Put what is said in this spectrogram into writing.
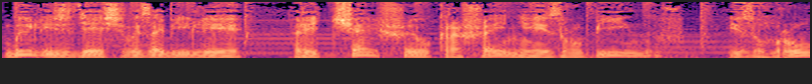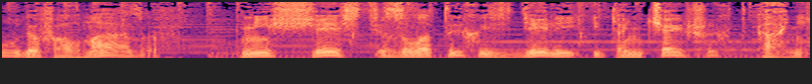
Были здесь в изобилии редчайшие украшения из рубинов, изумрудов, алмазов, не счесть золотых изделий и тончайших тканей.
